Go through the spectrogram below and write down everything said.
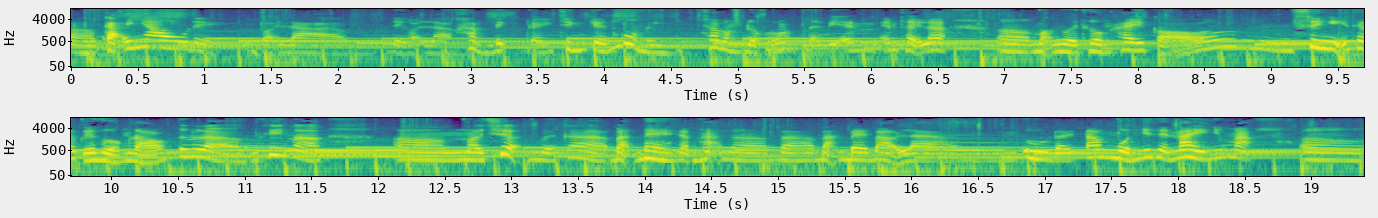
Và, uh, cãi nhau để gọi là để gọi là khẳng định cái chính kiến của mình cho bằng được đúng không? Tại vì em em thấy là uh, mọi người thường hay có suy nghĩ theo cái hướng đó, tức là khi mà uh, nói chuyện với cả bạn bè chẳng hạn và, và bạn bè bảo là ừ đấy tao muốn như thế này nhưng mà uh,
